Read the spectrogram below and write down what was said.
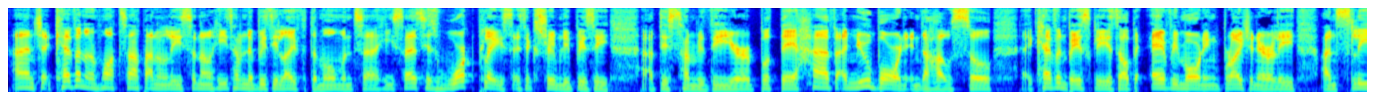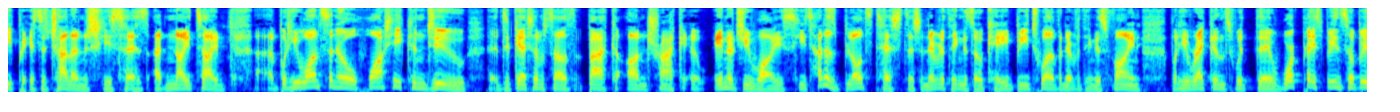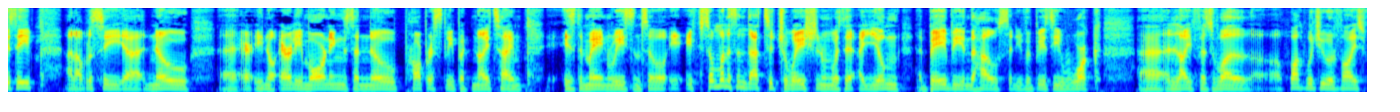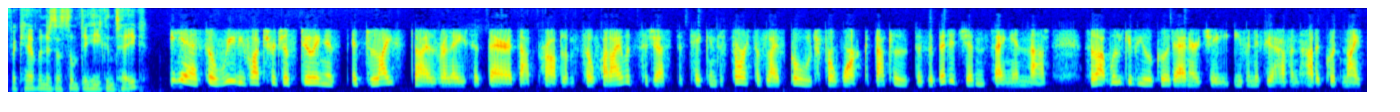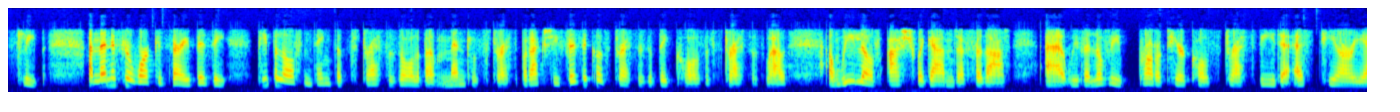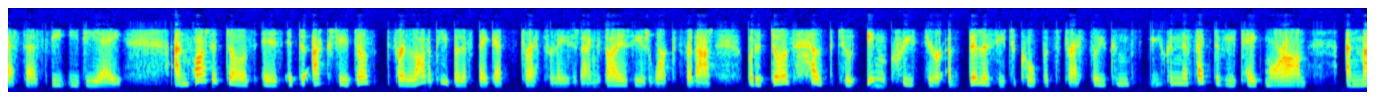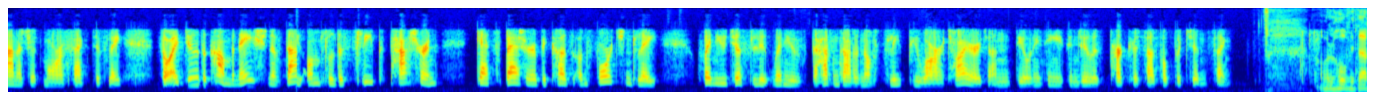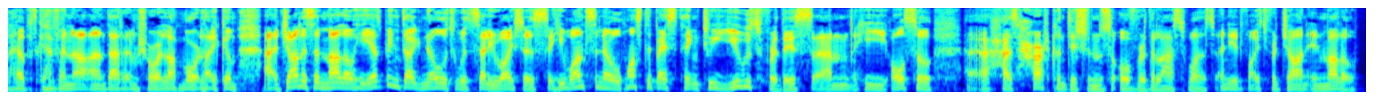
And Kevin on WhatsApp, Annalisa, now he's having a busy life at the moment. Uh, he says his workplace is extremely busy at this time of the year, but they have a newborn in the house. So uh, Kevin basically is up every morning bright and early, and sleep is a challenge, he says, at night time. Uh, but he wants to know what he can do uh, to get himself back on track uh, energy wise. He's had his bloods tested and everything is okay, B12 and everything is fine, but he reckons with the workplace being so busy and obviously uh, no you know, early mornings and no proper sleep at night time is the main reason. So if someone is in that situation with a, a young a baby in the house and you have a busy work uh, life as well, uh, what would you advise for Kevin? Is there something he can take? Yeah, so really what you're just doing is it's lifestyle related there, that problem. So what I would suggest is taking the source of life gold for work. That'll there's a bit of ginseng in that. So that will give you a good energy even if you haven't had a good night's sleep. And then if your work is very busy, people often think that stress is all about mental stress, but actually physical stress is a big cause of stress as well. And we love ashwagandha for that. Uh, we have a lovely product here called Stress Veda, S T R E S S V E D A. And what it does is it actually it does for a lot of people if they get stress related anxiety it works for that but it does help to increase your ability to cope with stress so you can you can effectively take more on and manage it more effectively. So I do the combination of that until the sleep pattern gets better because unfortunately when you just when you haven't got enough sleep you are tired and the only thing you can do is perk yourself up with ginseng. Well, hopefully that helps Kevin, uh, and that I'm sure a lot more like him. Uh, John in Mallow, he has been diagnosed with cellulitis. He wants to know what's the best thing to use for this. Um, he also uh, has heart conditions over the last while. So, any advice for John in Mallow?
